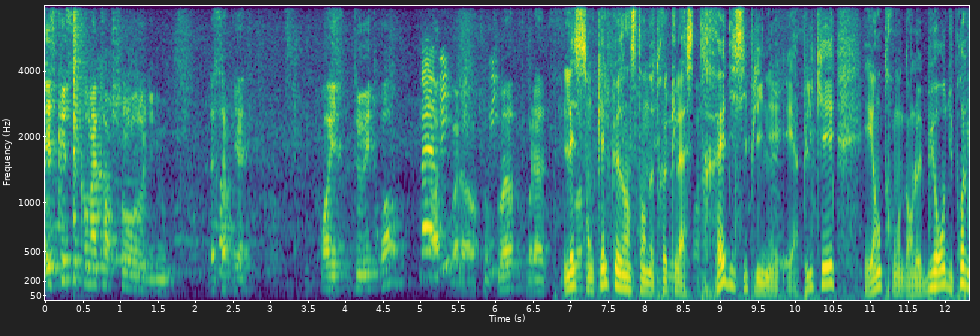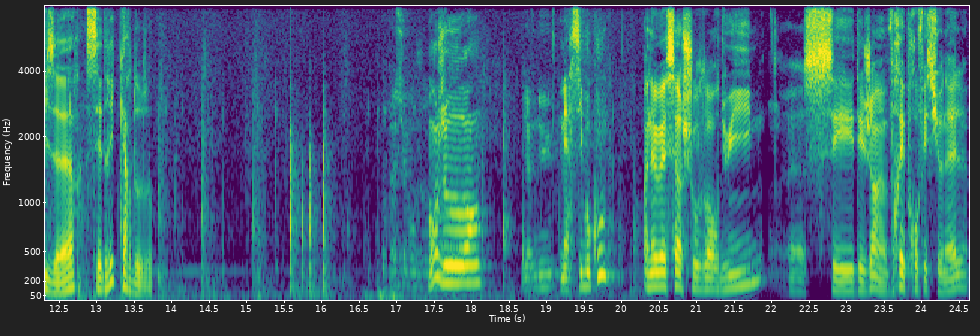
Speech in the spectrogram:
Est-ce que c'est comme un torchon, Lilou, la serviette? 3 et 2 et 3 Bah oui. Voilà, pour toi, voilà. Laissons quelques instants notre classe très disciplinée et appliquée et entrons dans le bureau du proviseur, Cédric Cardozo. Monsieur, bonjour. Bonjour, Bienvenue. merci beaucoup. Un AESH aujourd'hui, euh, c'est déjà un vrai professionnel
